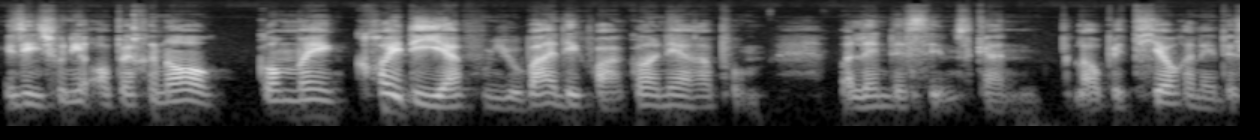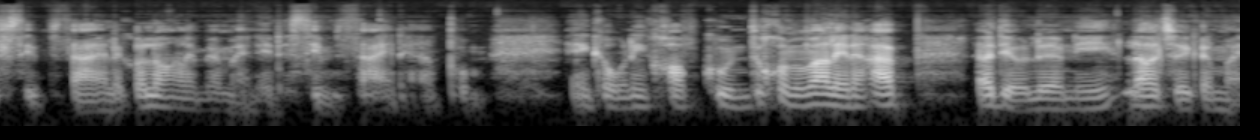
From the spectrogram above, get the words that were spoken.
จริงๆช่วงนี้ออกไปข้างนอกก็ไม่ค่อยดีครับผมอยู่บ้านดีกว่าก็เนี่ยครับผมมาเล่น The Sims กัน เราไปเที่ยวกันใน The Sims ได้แล้วก็ลองอะไรใหม่ๆใน The Sims ได้นะครับผมยังไงก็วันนี้ขอบคุณทุกคนมากๆเลยนะครับ แล้วเดี๋ยวเร็วนี้เราเจอกันใหม่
